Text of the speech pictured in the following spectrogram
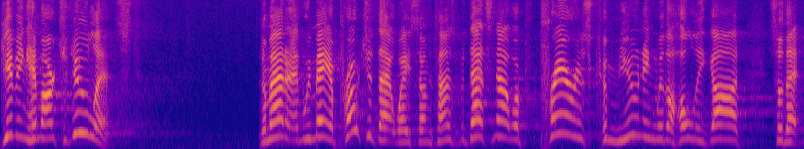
giving Him our to do list. No matter, we may approach it that way sometimes, but that's not what prayer is communing with a holy God so that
